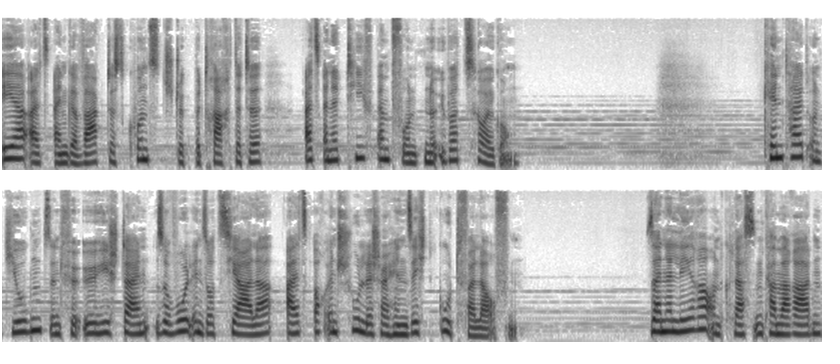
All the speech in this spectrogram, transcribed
eher als ein gewagtes Kunststück betrachtete, als eine tief empfundene Überzeugung. Kindheit und Jugend sind für Öhistein sowohl in sozialer als auch in schulischer Hinsicht gut verlaufen. Seine Lehrer und Klassenkameraden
